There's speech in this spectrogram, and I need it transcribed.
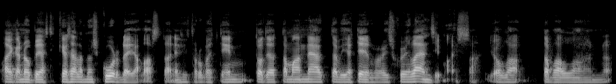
aika nopeasti kesällä myös kurdeja vastaan, ja sitten ruvettiin toteuttamaan näyttäviä terroriskuja länsimaissa, jolla tavallaan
